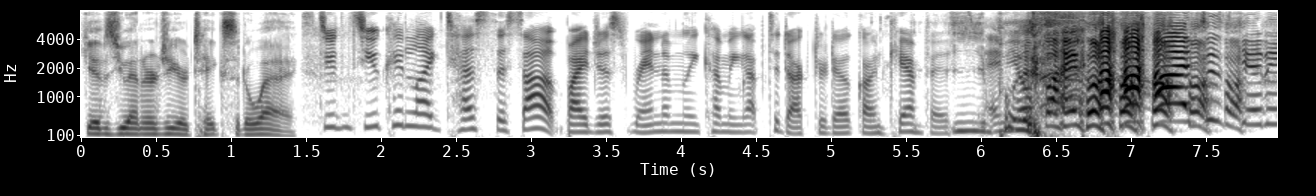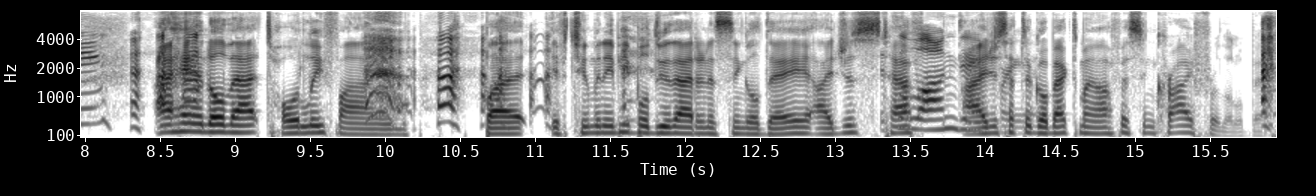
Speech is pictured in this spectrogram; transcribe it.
gives you energy or takes it away. Students, you can like test this out by just randomly coming up to Dr. Doak on campus, You and you'll find. just kidding. I handle that totally fine. But if too many people do that in a single day, I just It's a have long day I just have to go back to my office and cry for a little bit,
